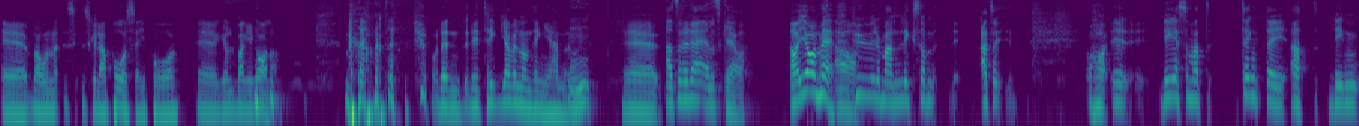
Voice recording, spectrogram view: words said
eh, vad hon skulle ha på sig på eh, Guldbaggegalan. och den, det triggar väl någonting i henne då. Mm. Eh, Alltså det där älskar jag. Ja, jag med. Ja. Hur man liksom... Alltså, åh, eh, det är som att... Tänk dig att din...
